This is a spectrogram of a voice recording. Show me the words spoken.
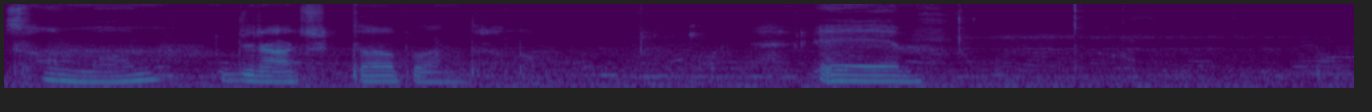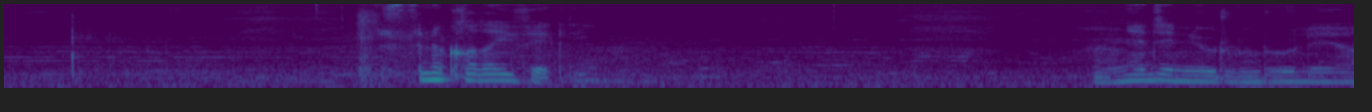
Tamam. Birazcık daha bandıralım. Ee, üstüne kadayıf ekleyeyim. Ne deniyorum böyle ya?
